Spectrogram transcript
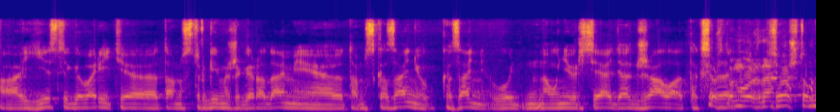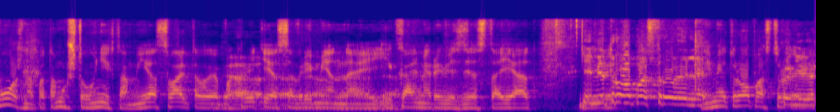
А если говорить э, там с другими же городами, там с Казанью, Казань на универсиаде отжала, так все, сказать, что можно. Все, что можно, потому что у них там и асфальтовое покрытие да, современное, да, да, и камеры везде стоят, и метро построили. И метро построили.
